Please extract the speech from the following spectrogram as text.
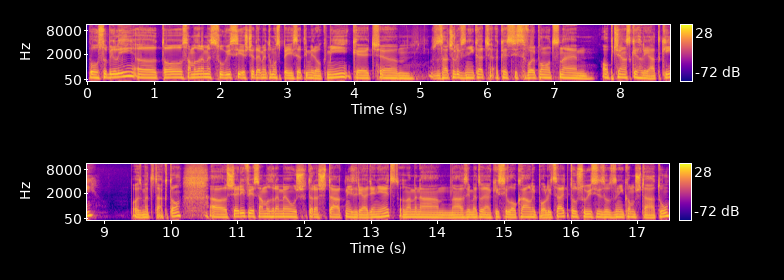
Pôsobili, e, to samozrejme súvisí ešte, dajme tomu, s 50 rokmi, keď um, začali vznikať akési svojpomocné občianske hliadky, povedzme to takto. Šerif je samozrejme už teraz štátny zriadenec, to znamená, nazvime to nejaký si lokálny policajt, to súvisí so vznikom štátu,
